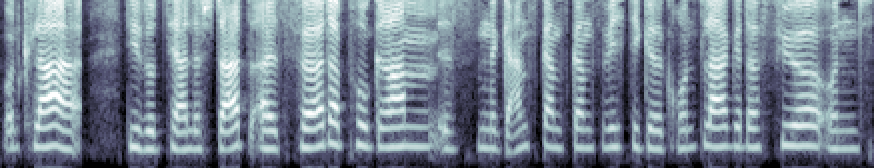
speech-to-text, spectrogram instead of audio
Und klar, die soziale Stadt als Förderprogramm ist eine ganz, ganz, ganz wichtige Grundlage dafür. Und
